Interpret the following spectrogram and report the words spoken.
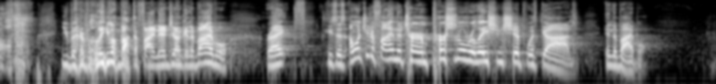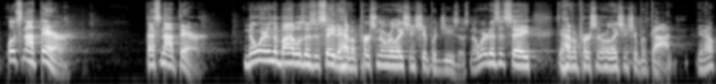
oh, you better believe I'm about to find that junk in the Bible, right? He says, I want you to find the term personal relationship with God in the Bible. Well, it's not there. That's not there. Nowhere in the Bible does it say to have a personal relationship with Jesus. Nowhere does it say to have a personal relationship with God. You know,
